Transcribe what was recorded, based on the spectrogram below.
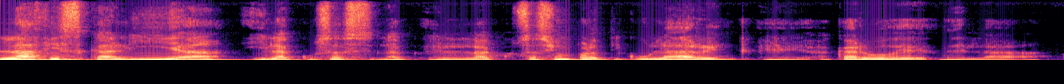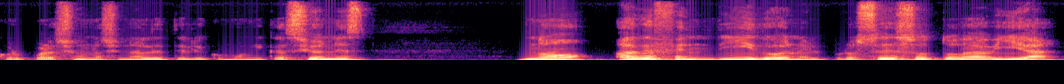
la fiscalía y la, acusación, particular eh, a cargo de, de la Corporación Nacional de Telecomunicaciones no ha defendido en el proceso todavía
